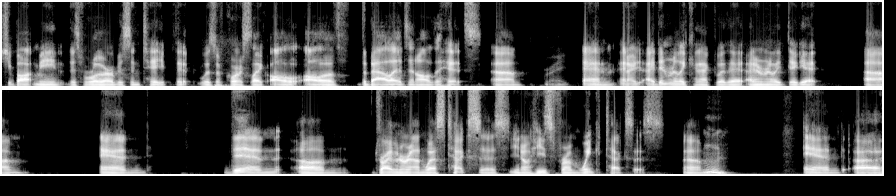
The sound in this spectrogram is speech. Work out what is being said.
she bought me this Roy Orbison tape that was, of course, like all all of the ballads and all the hits. Um, right, and and I, I didn't really connect with it. I didn't really dig it. Um, and then um, driving around West Texas, you know, he's from Wink, Texas, um, Mm. and uh,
